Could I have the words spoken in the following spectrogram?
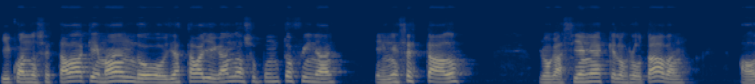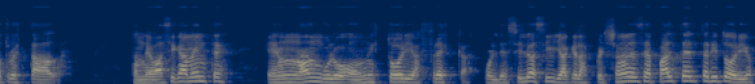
y cuando se estaba quemando o ya estaba llegando a su punto final en ese estado, lo que hacían es que los rotaban a otro estado, donde básicamente era un ángulo o una historia fresca, por decirlo así, ya que las personas de esa parte del territorio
